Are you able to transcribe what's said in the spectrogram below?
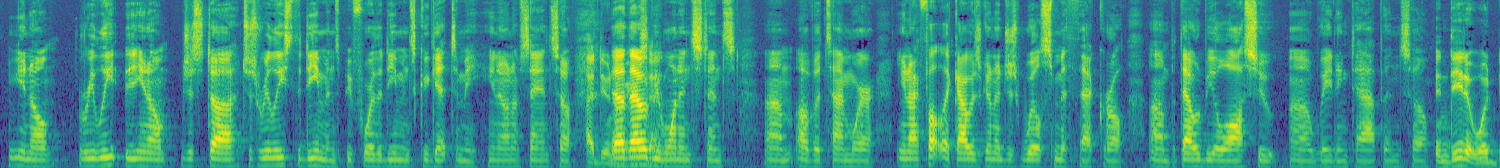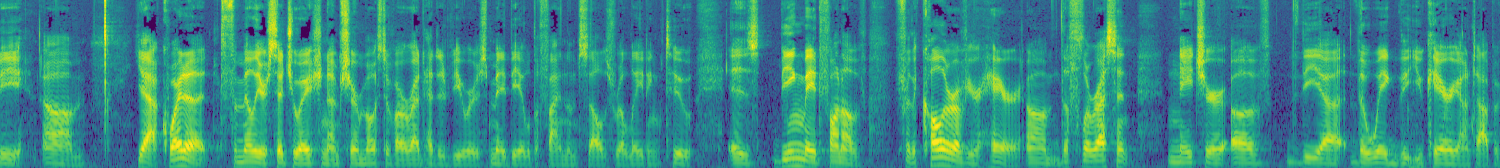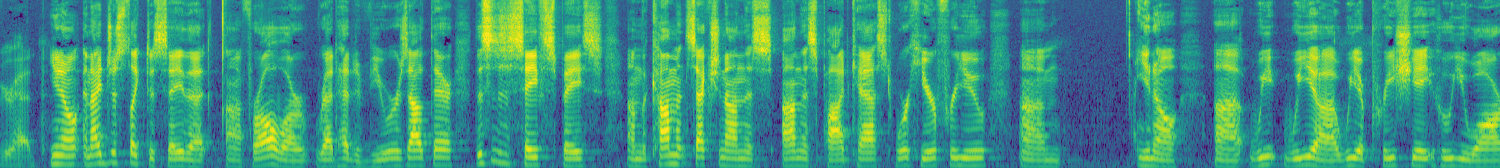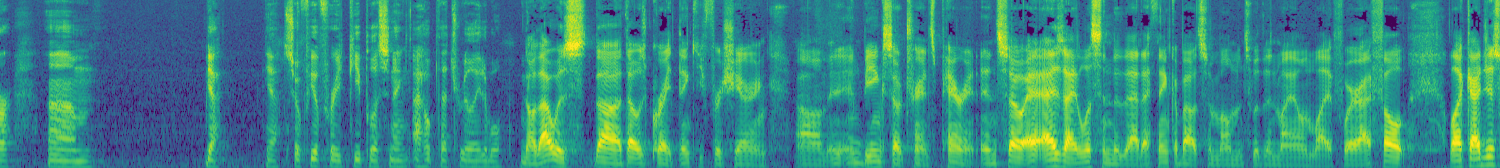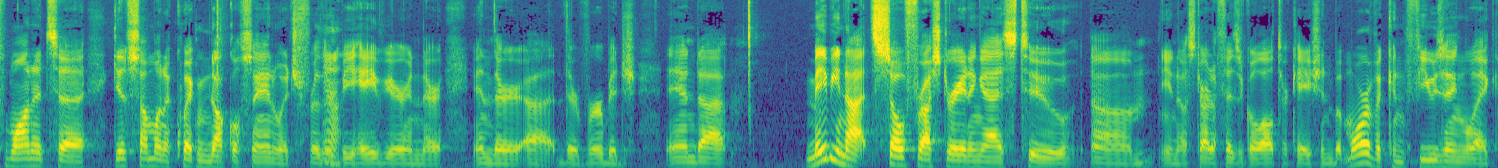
you know release you know just uh, just release the demons before the demons could get to me. You know what I'm saying? So I do that, that would be one instance um, of a time where you know I felt like I was gonna just Will Smith that girl, um, but that would be a lawsuit uh, waiting to happen. So Indeed, it would be. Um, yeah, quite a familiar situation. I'm sure most of our redheaded viewers may be able to find themselves relating to is being made fun of for the color of your hair. Um, the fluorescent nature of the uh, the wig that you carry on top of your head. You know, and I'd just like to say that uh, for all of our redheaded viewers out there, this is a safe space. Um, the comment section on this on this podcast, we're here for you. Um, you know, uh, we we uh, we appreciate who you are. Um, yeah. So feel free, keep listening. I hope that's relatable. No, that was uh, that was great. Thank you for sharing um, and, and, being so transparent. And so, a- as I listen to that, I think about some moments within my own life where I felt like I just wanted to give someone a quick knuckle sandwich for their Yeah. behavior and their and their uh, their verbiage. And uh, maybe not so frustrating as to um, you know start a physical altercation, but more of a confusing like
